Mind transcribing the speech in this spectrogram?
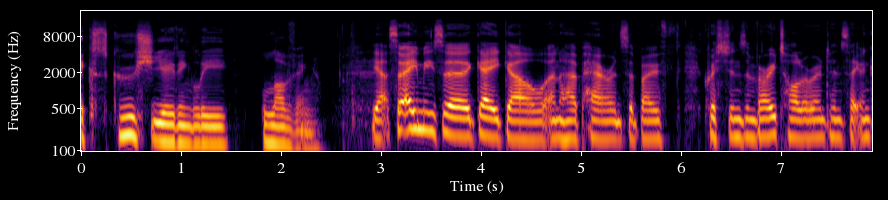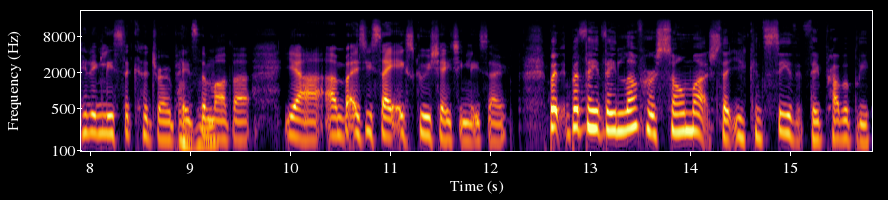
excruciatingly loving. Yeah, so Amy's a gay girl, and her parents are both Christians and very tolerant, and so including Lisa Kudrow plays the Mhm. mother. Yeah, um, but as you say, excruciatingly so. But but they, they love her so much that you can see that they probably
